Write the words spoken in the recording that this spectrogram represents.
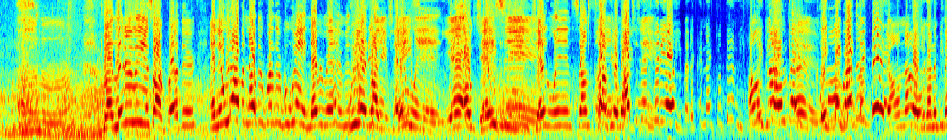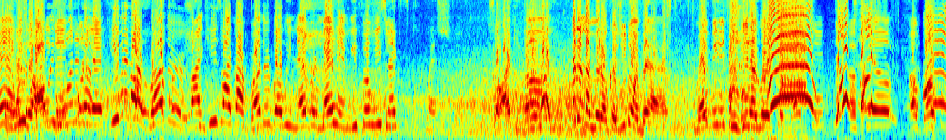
mm-hmm. But literally, it's our brother, and then we have another brother, but we ain't never met him. His We heard like Jalen. Yeah, Oh, Jason. Jalen, something. So if you're watching this video, you better connect with them before Oh, they become big, big, big, big, big, big. Don't know. You're gonna be Man, we always wanted to. Even our brother, like he's like our brother, but we never met him. You feel me? Next question, so I can get it right. um, get in the middle, cause you're doing bad. Maybe if you get a little connection, a feel of both of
